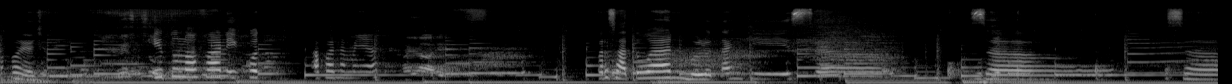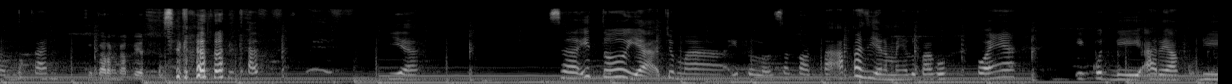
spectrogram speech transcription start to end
apa ya cerita itu loh Van ikut apa namanya? Persatuan bulu tangkis. Se se se bukan. Sekarang kates sekarang kan iya se itu ya cuma itu loh sekota. Apa sih ya namanya lupa aku. Pokoknya ikut di area aku di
